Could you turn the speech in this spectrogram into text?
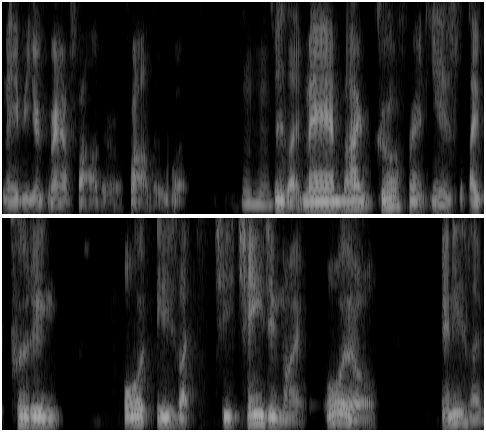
maybe your grandfather or father was. Mhm. So he's like, man, my girlfriend is like putting oil. He's like, she's changing my oil, and he's like,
